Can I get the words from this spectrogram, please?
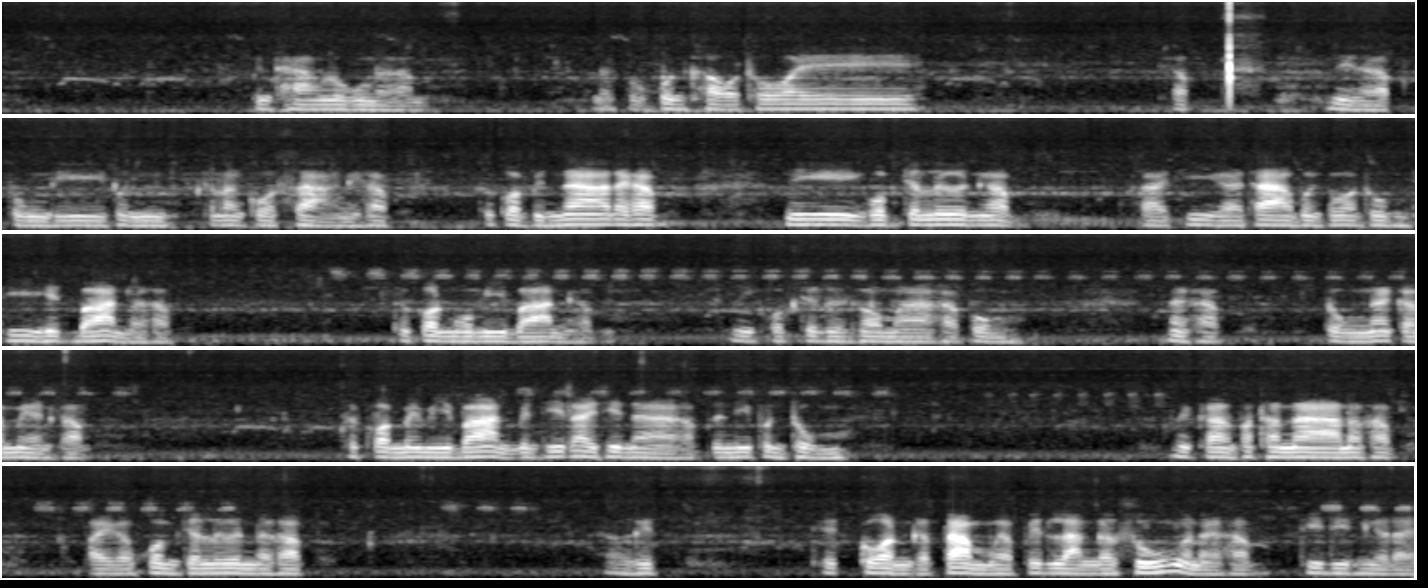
เป็นทางลงนะครับ แล้วก็คนเข่าถอยครับนี่นะครับ ตรงที่เพิ่นกำลังก่อสร้างนี่ครับแต่ก่อนเป็นหน้านะครับ นี่ความเจริญครับขายที่ขายทางเพิ่นเข้ามาถมที่เฮ็ดบ้านแล้วครับแต่ก่อนโมมีบ้านครับนี่ความเจริญเข้ามาครับ ผมนะครับ ตรงหน้ากระแมนครับแต่ก่อนไม่มีบ้านเป็นที่ไร่ที่นาครับตอนนี้เพิ่นถม ในการพัฒนานะครับ ไปกับความเจริญนะครับเอาเฮ็ดเฮ็ดก้อนกับตั้มครับเป็นหลังกับสูงนะครับ ที่ดินก็ได้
